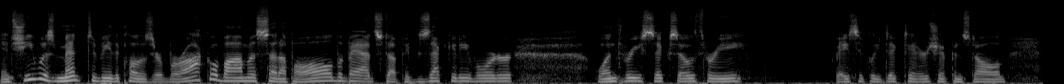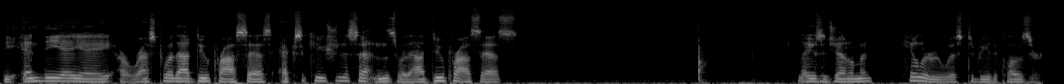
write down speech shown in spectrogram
and she was meant to be the closer. Barack Obama set up all the bad stuff, Executive Order 13603, basically dictatorship installed, the NDAA, arrest without due process, execution of sentence without due process. Ladies and gentlemen, Hillary was to be the closer.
